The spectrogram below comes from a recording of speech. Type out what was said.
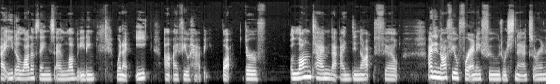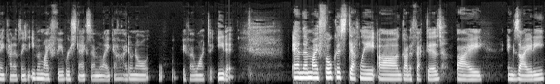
i eat a lot of things i love eating when i eat uh, i feel happy but there a long time that i did not feel I did not feel for any food or snacks or any kind of things. Even my favorite snacks, I'm like, oh, I don't know if I want to eat it. And then my focus definitely uh, got affected by anxiety.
